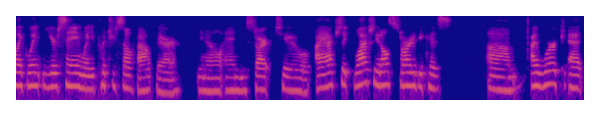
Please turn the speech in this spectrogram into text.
like when you're saying when you put yourself out there, you know, and you start to. I actually, well, actually, it all started because um, I work at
